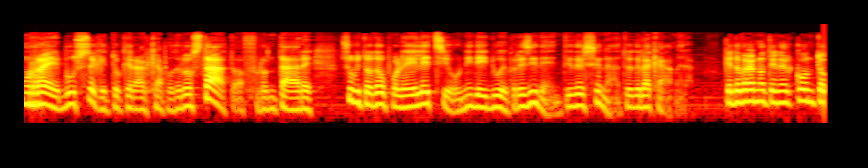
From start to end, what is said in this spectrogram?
un rebus che toccherà al capo dello Stato affrontare subito dopo le elezioni dei due presidenti del Senato e della Camera, che dovranno tener conto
